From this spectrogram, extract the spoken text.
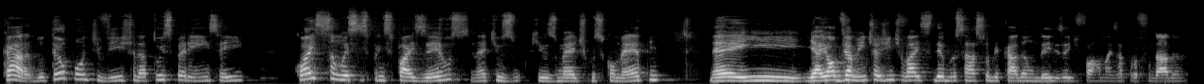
cara, do teu ponto de vista, da tua experiência aí, quais são esses principais erros né, que, os, que os médicos cometem, né, e, e aí, obviamente, a gente vai se debruçar sobre cada um deles aí de forma mais aprofundada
